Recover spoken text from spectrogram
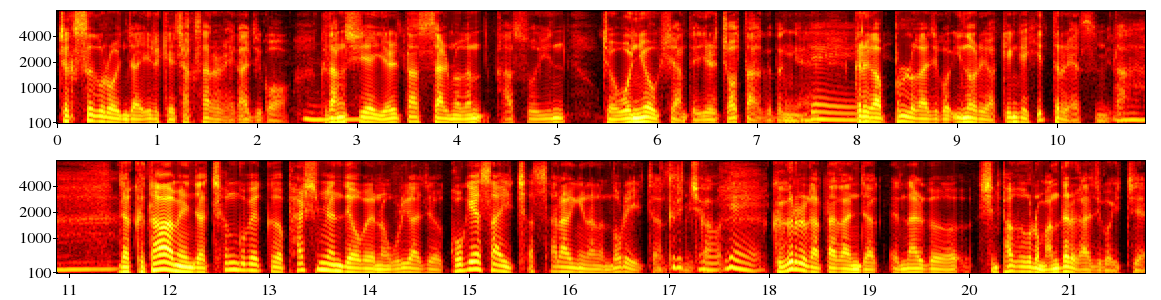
적석으로 이제 이렇게 작사를 해가지고 음. 그 당시에 15살 먹은 가수인 저 원효옥 씨한테 이를 줬다거든요. 네. 그래가 불러가지고 이 노래가 굉장히 히트를 했습니다. 아. 이제 그 다음에 이제 1980년대 오면은 우리가 저 고개사의 첫사랑이라는 노래 있지 않습니까? 그렇죠. 네. 그거를 갖다가 이제 옛날 그 심파극으로 만들어 가지고 있지.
